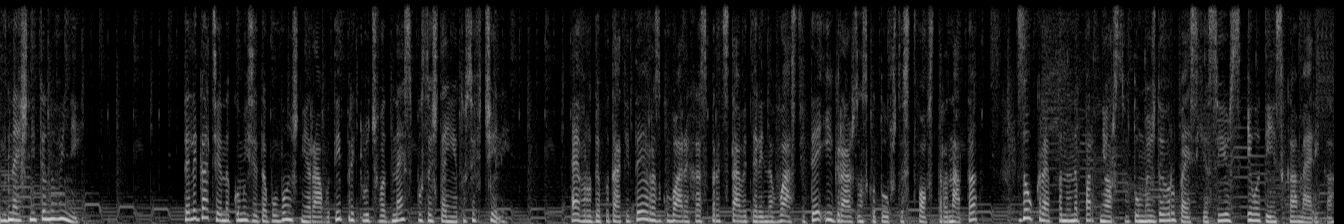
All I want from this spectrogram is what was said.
В днешните новини Делегация на Комисията по външни работи приключва днес посещението си в Чили. Евродепутатите разговаряха с представители на властите и гражданското общество в страната за укрепване на партньорството между Европейския съюз и Латинска Америка.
